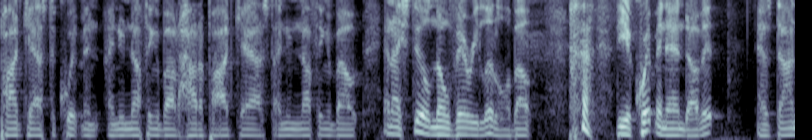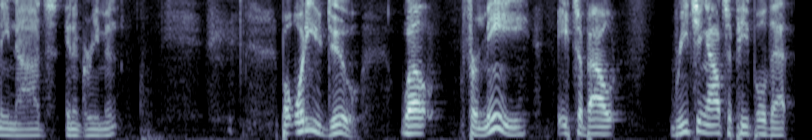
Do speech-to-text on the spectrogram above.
podcast equipment. I knew nothing about how to podcast. I knew nothing about, and I still know very little about the equipment end of it, as Donnie nods in agreement. But what do you do? Well, for me, it's about reaching out to people that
